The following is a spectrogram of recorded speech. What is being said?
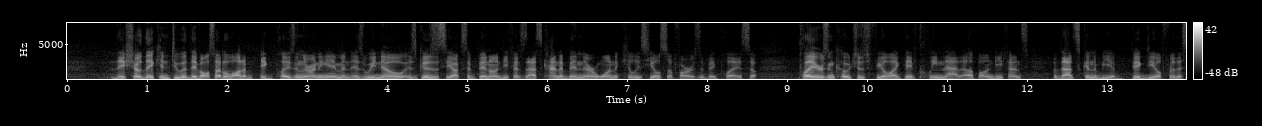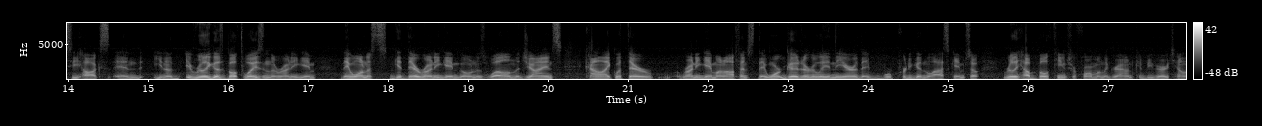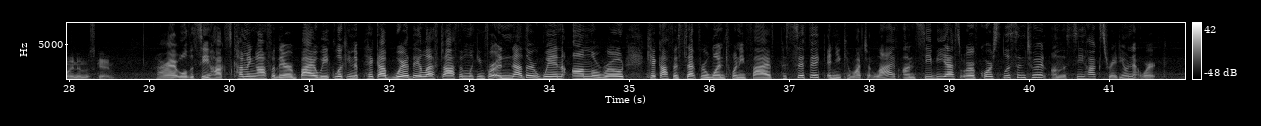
they showed they can do it. They've also had a lot of big plays in the running game. And as we know, as good as the Seahawks have been on defense, that's kind of been their one Achilles heel so far is the big plays. So players and coaches feel like they've cleaned that up on defense, but that's going to be a big deal for the Seahawks. And, you know, it really goes both ways in the running game they want to get their running game going as well. And the Giants, kind of like with their running game on offense, they weren't good early in the year. They were pretty good in the last game. So really how both teams perform on the ground could be very telling in this game. All right, well, the Seahawks coming off of their bye week, looking to pick up where they left off and looking for another win on the road. Kickoff is set for 125 Pacific, and you can watch it live on CBS or, of course, listen to it on the Seahawks Radio Network.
